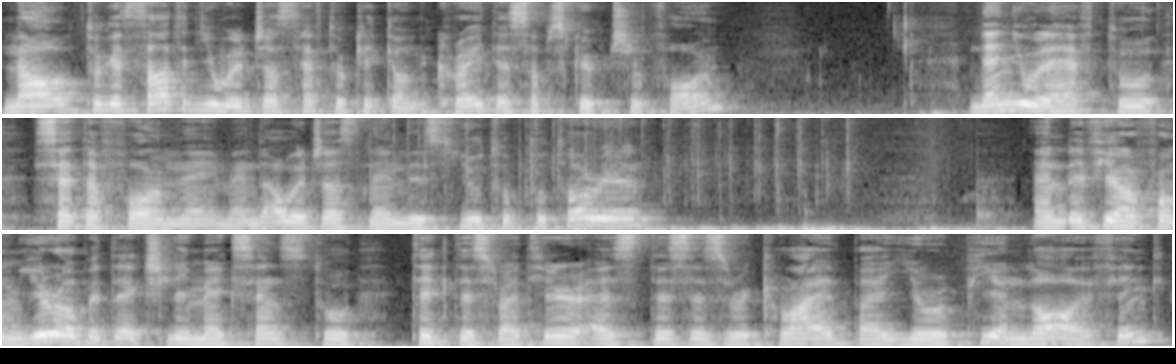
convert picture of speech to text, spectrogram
Now, to get started, you will just have to click on create a subscription form. Then you will have to set a form name and I will just name this YouTube tutorial. And if you are from Europe, it actually makes sense to tick this right here as this is required by European law, I think.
